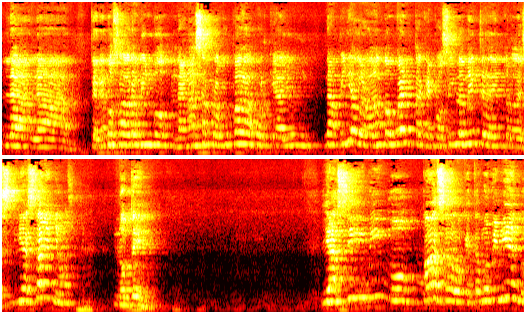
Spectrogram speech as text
la, tenemos ahora mismo la NASA preocupada porque hay un, una piedra dando vuelta que posiblemente dentro de 10 años nos dé. Y así mismo pasa lo que estamos viviendo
